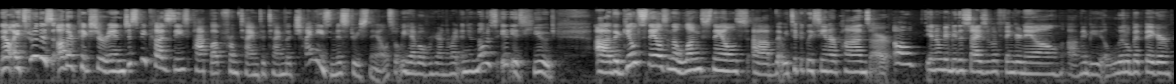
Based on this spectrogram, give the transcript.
Now I threw this other picture in just because these pop up from time to time. The Chinese mystery snail is what we have over here on the right. And you'll notice it is huge. Uh, the gilled snails and the lung snails uh, that we typically see in our ponds are, oh, you know, maybe the size of a fingernail, uh, maybe a little bit bigger.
